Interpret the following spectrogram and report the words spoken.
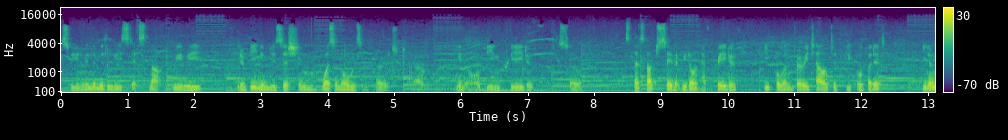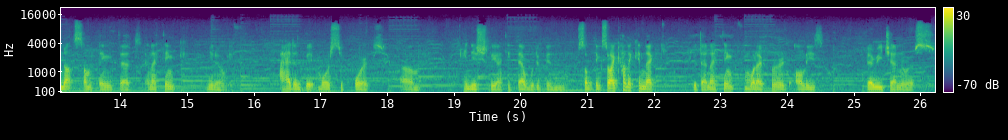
So, you know, in the Middle East, it's not really, you know, being a musician wasn't always encouraged, um, you know, or being creative. So, that's not to say that we don't have creative people and very talented people, but it's, you know, not something that, and I think, you know, if I had a bit more support um, initially, I think that would have been something. So I kind of connect with that. And I think from what I've heard, Ollie's very generous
